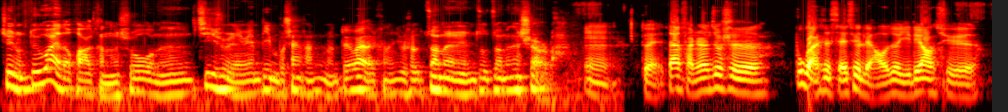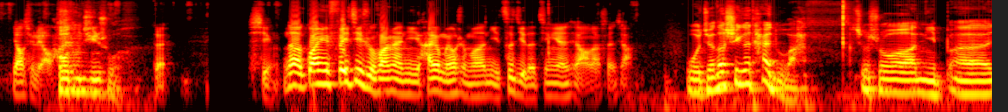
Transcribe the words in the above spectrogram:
这种对外的话，可能说我们技术人员并不擅长这种对外的，可能就是专门人做专门的事儿吧。嗯，对，但反正就是不管是谁去聊，就一定要去要去聊，沟通清楚。对，行。那关于非技术方面，你还有没有什么你自己的经验想要来分享？我觉得是一个态度吧，就说你呃，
